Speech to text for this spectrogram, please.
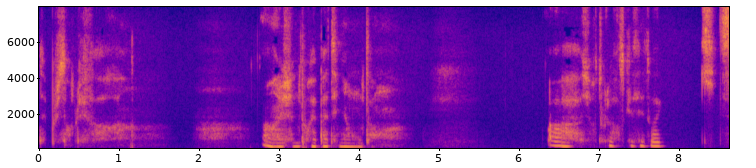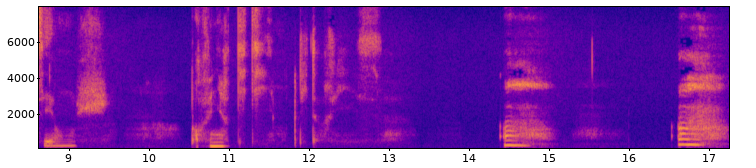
de plus en plus fort. Oh, je ne pourrais pas tenir longtemps. Ah, surtout lorsque ses doigts quittent ses hanches pour venir titiller mon clitoris. Ah. Ah.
